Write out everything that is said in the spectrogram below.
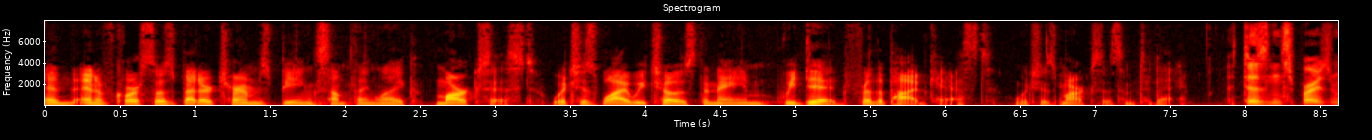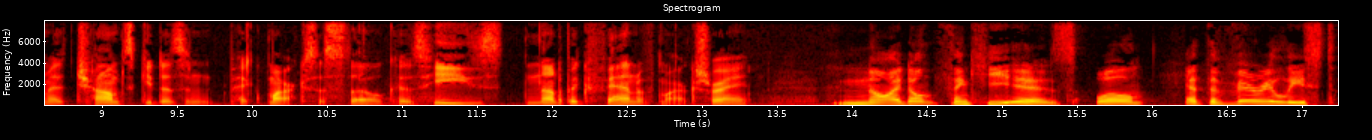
and and of course those better terms being something like Marxist, which is why we chose the name we did for the podcast, which is Marxism today. It doesn't surprise me that Chomsky doesn't pick Marxist though, because he's not a big fan of Marx, right? No, I don't think he is. Well, at the very least,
